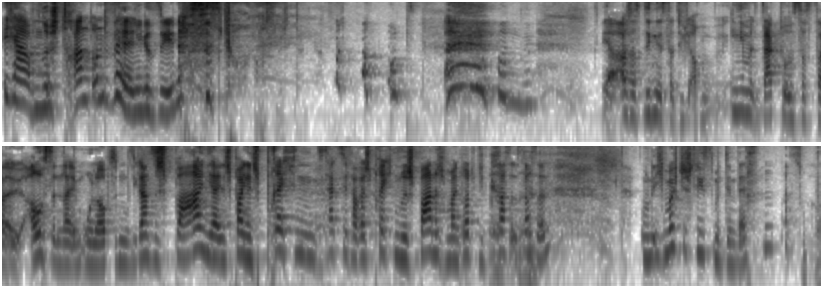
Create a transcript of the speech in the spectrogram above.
ich habe nur Strand und Wellen gesehen. Das ist komisch. und, und, ja, aber das Ding ist natürlich auch, niemand sagte uns, dass da Ausländer im Urlaub sind. Die ganzen Spanier in Spanien sprechen, die Taxifahrer sprechen nur Spanisch. Mein Gott, wie krass ist das denn? Und ich möchte schließen mit dem Besten. Super.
